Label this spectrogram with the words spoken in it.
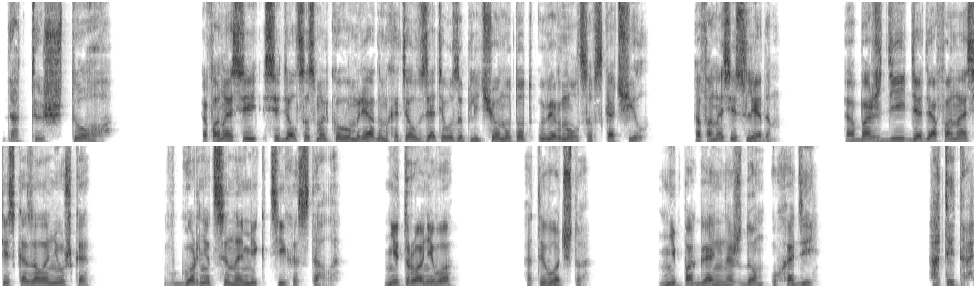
«Да ты что?» Афанасий сидел со Смольковым рядом, хотел взять его за плечо, но тот увернулся, вскочил. Афанасий следом. «Обожди, дядя Афанасий», — сказала Нюшка. В горнице на миг тихо стало. «Не тронь его!» «А ты вот что. Не погань наш дом, уходи». «А ты-то?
